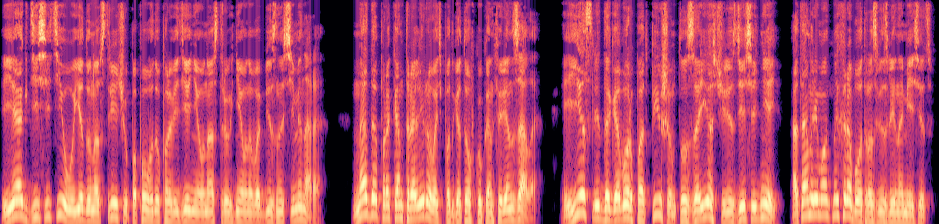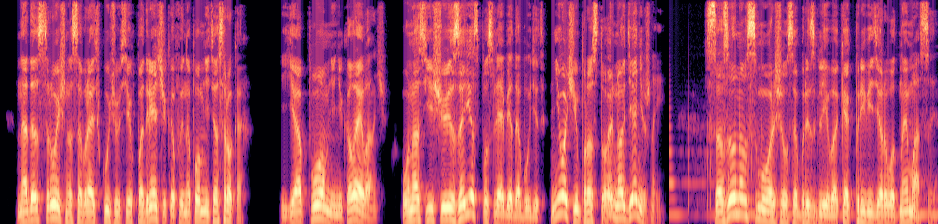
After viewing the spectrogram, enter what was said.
Я к десяти уеду навстречу по поводу проведения у нас трехдневного бизнес-семинара. Надо проконтролировать подготовку конференц-зала. Если договор подпишем, то заезд через десять дней, а там ремонтных работ развезли на месяц. Надо срочно собрать в кучу всех подрядчиков и напомнить о сроках. Я помню, Николай Иванович. У нас еще и заезд после обеда будет. Не очень простой, но денежный. Сазонов сморщился брезгливо, как при виде рвотной массы.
